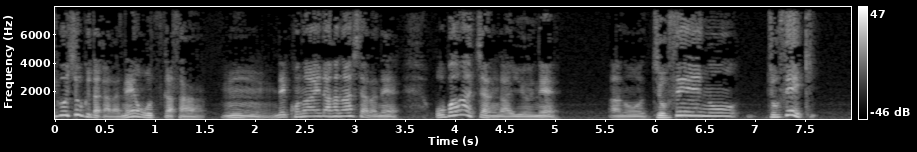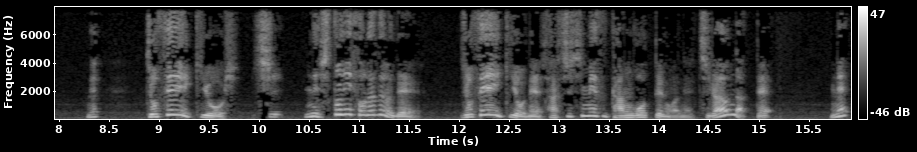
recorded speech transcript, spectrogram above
護職だからね、大塚さん。うん。で、この間話したらね、おばあちゃんが言うね、あの、女性の、女性器。ね。女性器をし、ね、人にそれぞれで、女性器をね、指し示す単語っていうのがね、違うんだって。ね。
